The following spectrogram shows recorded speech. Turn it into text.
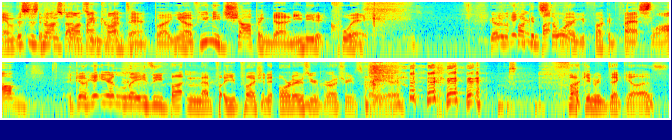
Am- this is not Amazon sponsored Prime content, Directive. but you know, if you need shopping done and you need it quick, go to the fucking store, that- you fucking fat slob. Go get your lazy button that pu- you push and it orders your groceries for you. Fucking ridiculous.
